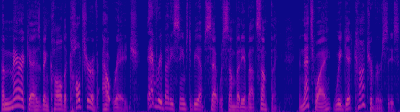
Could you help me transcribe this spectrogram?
America has been called a culture of outrage. Everybody seems to be upset with somebody about something. And that's why we get controversies,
